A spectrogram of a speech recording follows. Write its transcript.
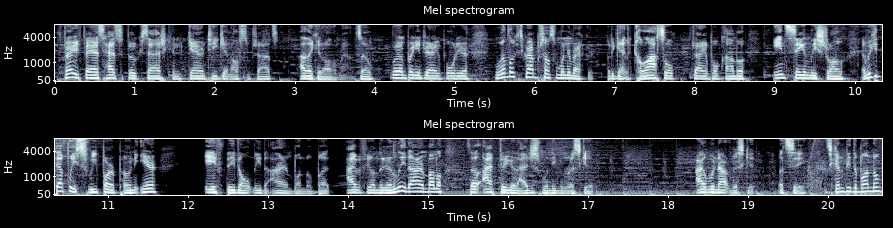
It's very fast, has the Focus Sash, can guarantee getting off some shots. I like it all around. So we're going to bring in Dragapult here. We're going to look to grab ourselves a winning record. But again, Coalossal, Dragapult combo, insanely strong. And we could definitely sweep our opponent here if they don't lead the Iron Bundle. But I have a feeling they're going to lead the Iron Bundle. So I figured I just wouldn't even risk it. I would not risk it. Let's see. It's going to be the bundle.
